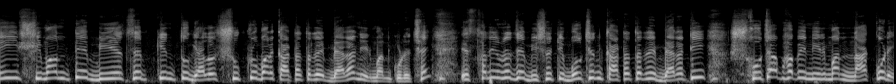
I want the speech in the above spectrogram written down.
এই সীমান্তে বিএসএফ কিন্তু গেল শুক্রবার কাটাতারের বেড়া নির্মাণ করেছে। স্থানীয়রা যে বিষয়টি বলছেন, কাটাতারের বেড়াটি সোজাভাবে নির্মাণ না করে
